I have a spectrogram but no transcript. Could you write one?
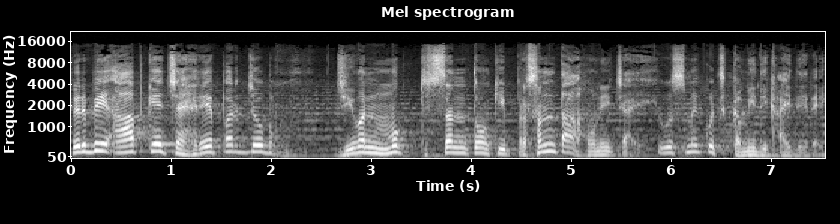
फिर भी आपके चेहरे पर जो जीवन मुक्त संतों की प्रसन्नता होनी चाहिए, उसमें कुछ कमी दिखाई दे रही।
